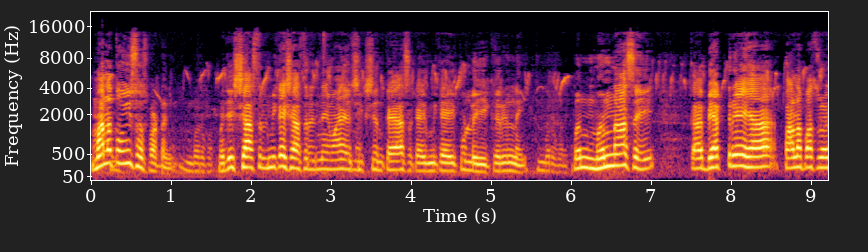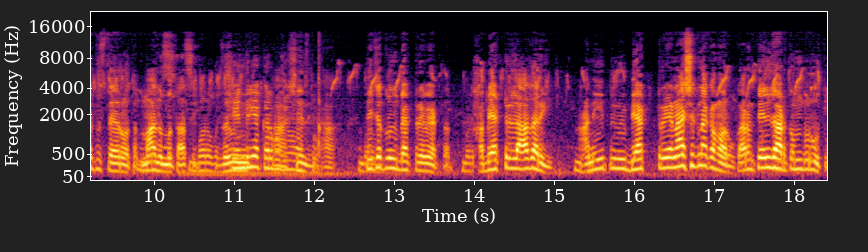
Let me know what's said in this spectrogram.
मला तो विश्वास पटला नाही. बरोबर. म्हणजे शास्त्र मी काही शास्त्रज्ञ नाही माझं शिक्षण काय असं काही मी काही कुठलंही करेल नाही. बरोबर. पण म्हणणं असं आहे का बॅक्टेरिया ह्या पालापाचोळ्यातच तयार होतात माझं मत असं. बरोबर. जमिनी- सेंद्रिय कर्म हा, जेव्हा सेंद्रिय, असतो. हा. त्याच्यातूनच बॅक्टेरिया भेटतात. हा बॅक्टेरियाला आधार आहे आणि तुम्ही बॅक्टेरिया नाशक नका मारू कारण त्यांनी झाड कमजोर होतो.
